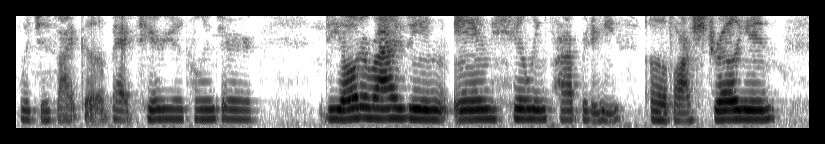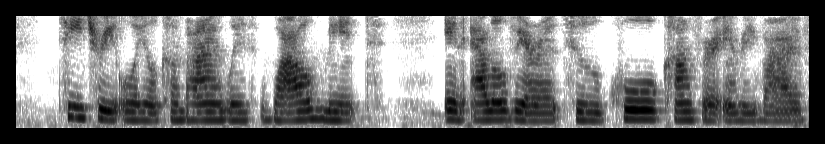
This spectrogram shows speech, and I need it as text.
which is like a bacteria cleanser, deodorizing and healing properties of Australian tea tree oil combined with wild mint and aloe vera to cool, comfort, and revive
